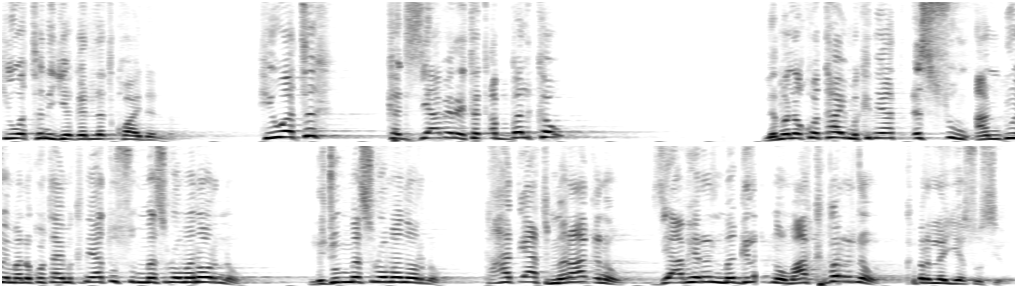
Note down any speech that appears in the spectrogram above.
ህይወትን እየገለጥከው አይደለም። ህይወትህ ከእግዚአብሔር የተቀበልከው ለመለኮታዊ ምክንያት እሱ አንዱ የመለኮታዊ ምክንያቱ እሱም መስሎ መኖር ነው። ልጁም መስሎ መኖር ነው። ከኃጢአት መራቅ ነው። እግዚአብሔርን መግለጥ ነው። ማክበር ነው። ክብር ለኢየሱስ ይሁን።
